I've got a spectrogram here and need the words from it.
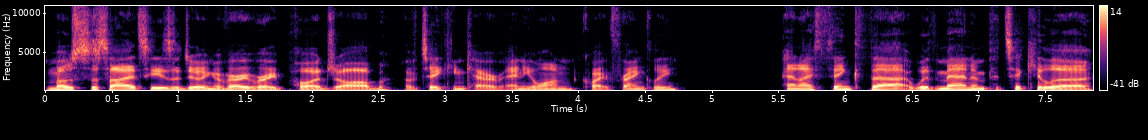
Most societies are doing a very, very poor job of taking care of anyone, quite frankly. And I think that with men in particular,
